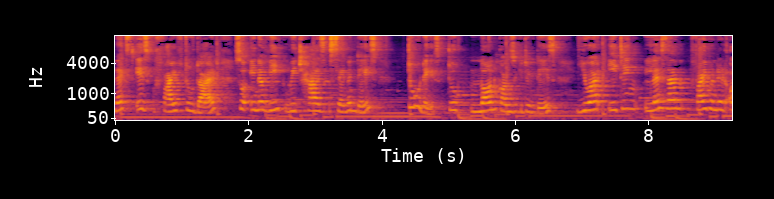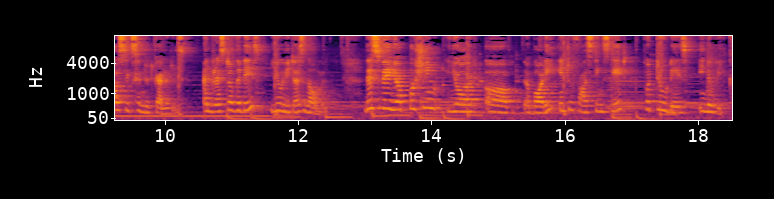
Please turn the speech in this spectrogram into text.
Next is 5-2 diet. So in a week which has 7 days, 2 days, 2 non-consecutive days, you are eating less than 500 or 600 calories and rest of the days you eat as normal. This way you are pushing your uh, body into fasting state for 2 days in a week.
